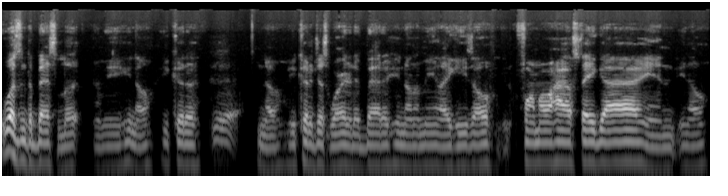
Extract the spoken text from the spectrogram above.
wasn't the best look. I mean, you know, he could have, yeah, you know, he could have just worded it better. You know what I mean? Like he's a former Ohio State guy, and you know,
